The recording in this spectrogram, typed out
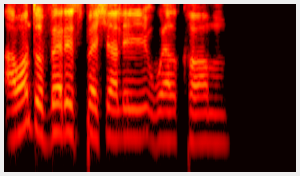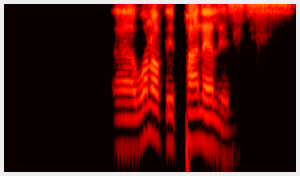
I want to very specially welcome uh, one of the panelists.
